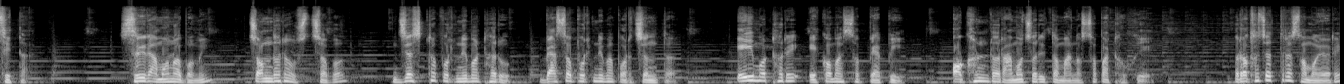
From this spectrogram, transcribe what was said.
ସୀତା। ଶ୍ରୀରାମ ନବମୀ ଚନ୍ଦନ ଉତ୍ସବ ଜ୍ୟେଷ୍ଠ ପୂର୍ଣ୍ଣିମାଠାରୁ ବ୍ୟାସ ପୂର୍ଣ୍ଣିମା ପର୍ଯ୍ୟନ୍ତ ଏହି ମଠରେ ଏକ ମାସ ବ୍ୟାପୀ ଅଖଣ୍ଡ ରାମଚରିତ ମାନସ ପାଠ ହୁଏ। ରଥଯାତ୍ରା ସମୟରେ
